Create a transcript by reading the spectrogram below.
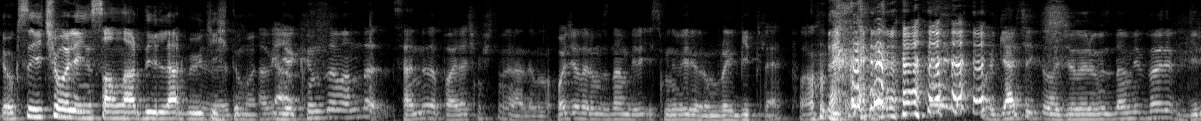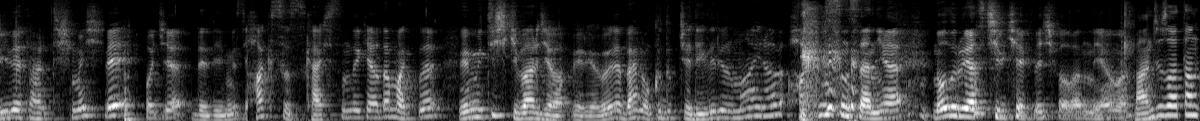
Yoksa hiç öyle insanlar değiller büyük Evet. ihtimal. Abi Ya. yakın zamanda senle de paylaşmıştım herhalde bunu. Hocalarımızdan biri ismini veriyorum burayı biple falan. Gerçekten hocalarımızdan biri böyle biriyle tartışmış ve hoca dediğimiz haksız. Karşısındaki adam haklı ve müthiş kibar cevap veriyor. Böyle ben okudukça deliriyorum. Hayır abi haklısın sen ya. Ne olur biraz çirkefleş falan diye ama. Bence zaten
